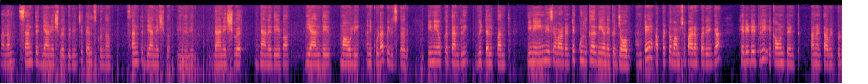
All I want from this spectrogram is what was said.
మనం సంత్ జ్ఞానేశ్వర్ గురించి తెలుసుకుందాం. సంత్ జ్ఞానేశ్వర్ ఈయనని జ్ఞానేశ్వర్ జ్ఞానదేవ ధ్యాన్దేవ్ మౌలి అని కూడా పిలుస్తారు. ఈయన యొక్క తండ్రి విఠల్ పంత్. ఈయన ఏం చేసేవాడంటే కుల్కర్ణి అనే ఒక జాబ్ అంటే అప్పట్లో వంశపారంపర్యంగా హెరిడేటరీ అకౌంటెంట్ అని అంటాం ఇప్పుడు.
